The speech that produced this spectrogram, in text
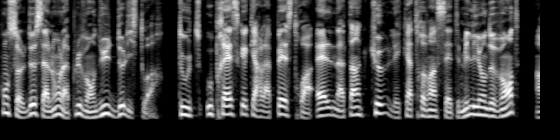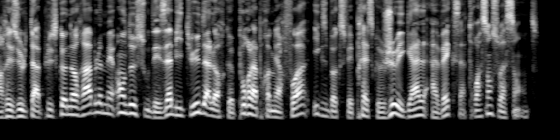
console de salon la plus vendue de l'histoire. Toutes ou presque car la PS3, elle, n'atteint que les 87 millions de ventes, un résultat plus qu'honorable mais en dessous des habitudes alors que pour la première fois, Xbox fait presque jeu égal avec sa 360.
